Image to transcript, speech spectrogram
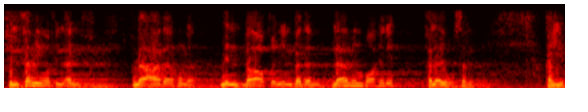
في الفم وفي الأنف. ما عداهما؟ من باطن البدن لا من ظاهره فلا يغسل. طيب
